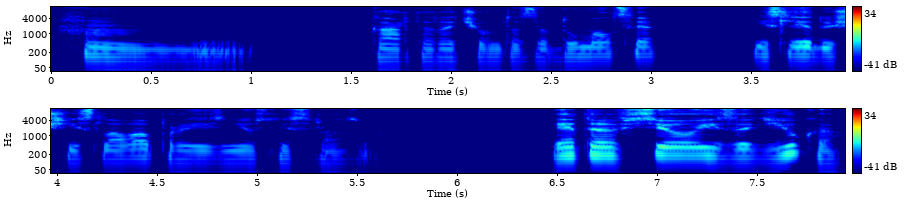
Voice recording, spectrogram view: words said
«Хм...» Картер о чем-то задумался и следующие слова произнес не сразу. «Это все из-за Дьюка?»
